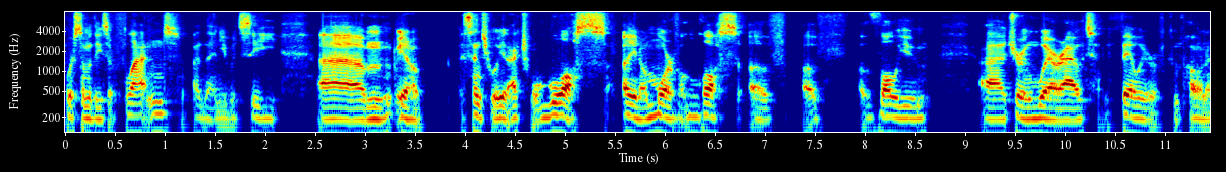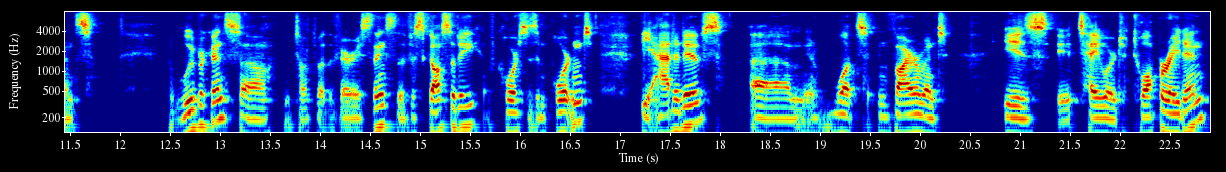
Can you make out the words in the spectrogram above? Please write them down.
where some of these are flattened, and then you would see, um, you know, essentially an actual loss, uh, you know, more of a loss of of, of volume uh, during wear out and failure of components. Of lubricants, so we talked about the various things. The viscosity, of course, is important. The additives, um, you know, what environment is it tailored to operate in?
